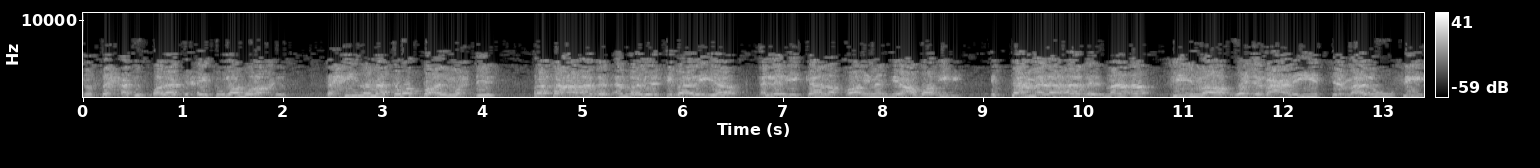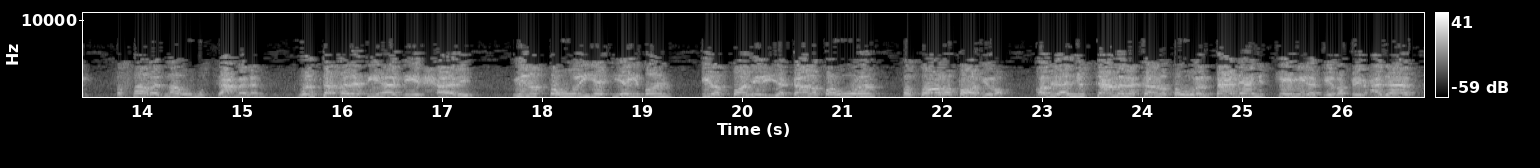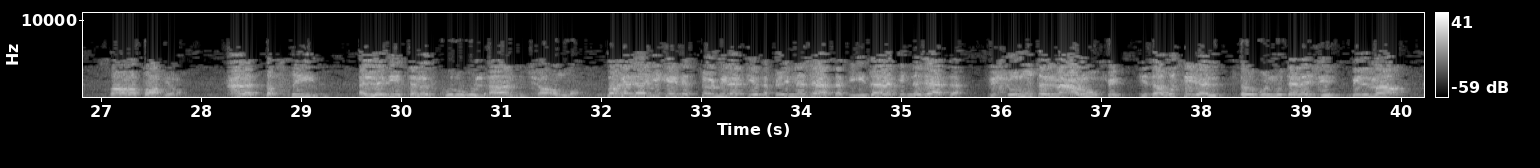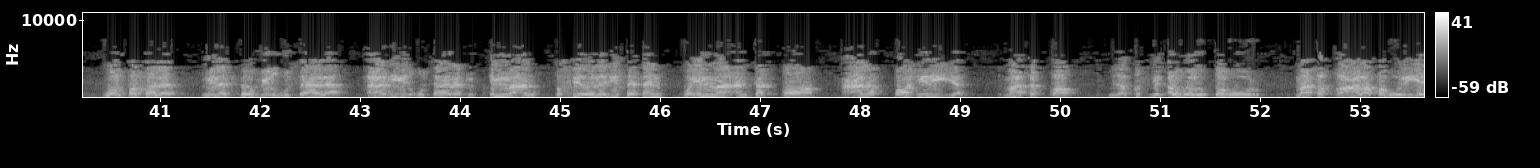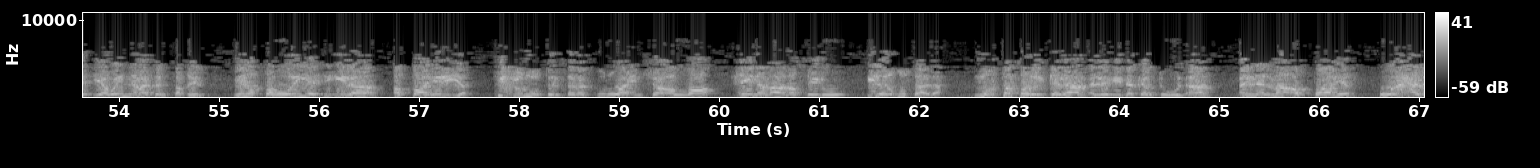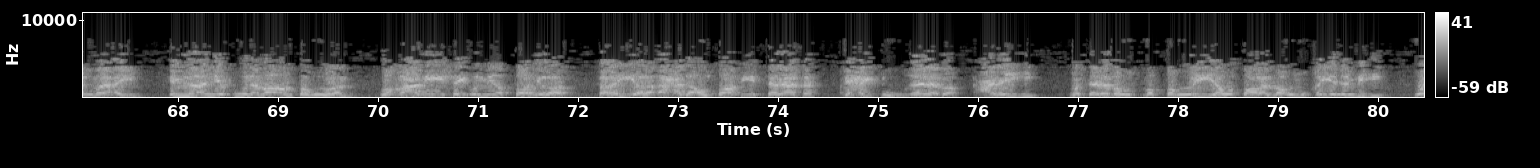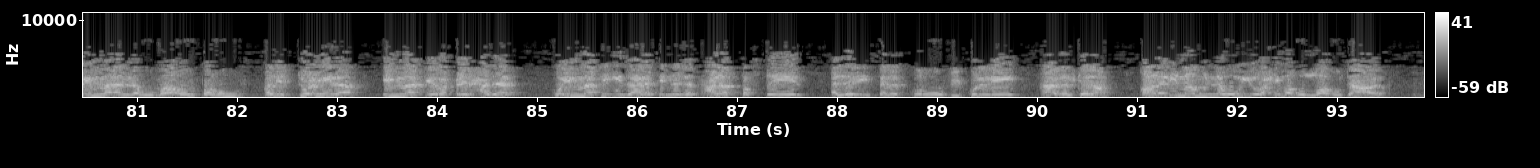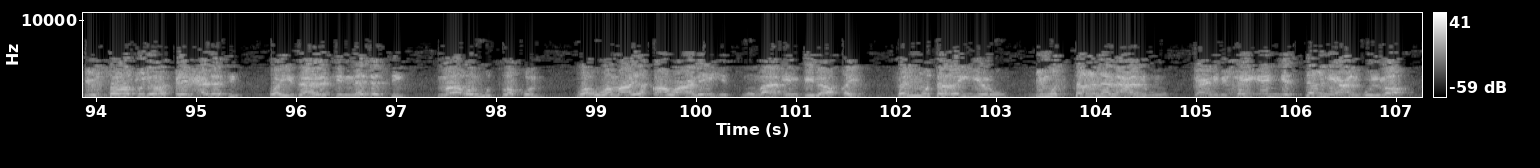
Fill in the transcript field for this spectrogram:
من صحة الصلاة حيث لا مرخص. فحينما توضأ المحدث رفع هذا الأمر الاعتباري الذي كان قائما بأعضائه. استعمل هذا الماء فيما وجب عليه استعماله فيه فصار الماء مستعملا. وانتقل في هذه الحالة من الطهورية أيضا إلى الطاهرية. كان طهورا فصار طاهرا. قبل أن يستعمل كان طهورا. بعد أن استعمل في رفع الحدث صار طاهرا. على التفصيل الذي سنذكره الآن إن شاء الله. وكذلك إذا استعمل في رفع النجاسة في إزالة النجاسة بالشروط المعروفة إذا غسل الثوب المتنجس بالماء وانفصلت من الثوب الغسالة هذه الغسالة إما أن تصير نجسة وإما أن تبقى على الطاهرية. ما تبقى من القسم الأول الطهور ما تبقى على طهوريتها وإنما تنتقل من الطهورية إلى الطاهرية بشروط سنذكرها إن شاء الله حينما نصل إلى الغسالة. مختصر الكلام الذي ذكرته الآن أن الماء الطاهر هو أحد ماءين إما أن يكون ماء طهورا وقع به شيء من الطاهرات فغير أحد أوصافه الثلاثة بحيث غلب عليه وسلبه اسم الطهورية وصار الماء مقيدا به وإما أنه ماء طهور قد استعمل إما في رفع الحدث وإما في إزالة النجس على التفصيل الذي سنذكره في كل هذا الكلام. قال الإمام النووي رحمه الله تعالى يشترط لرفع الحدث وإزالة النجس ماء مطلق وهو ما يقع عليه اسم ماء بلا قيد. فالمتغير بمستغنى عنه يعني بشيء يستغني عنه الماء.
